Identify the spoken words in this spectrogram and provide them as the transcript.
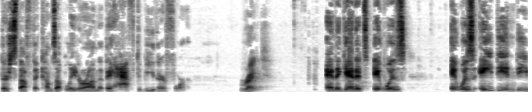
there's stuff that comes up later on that they have to be there for. Right. and again it's it was it was AD&D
